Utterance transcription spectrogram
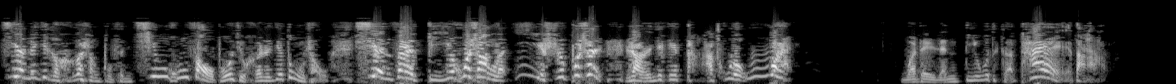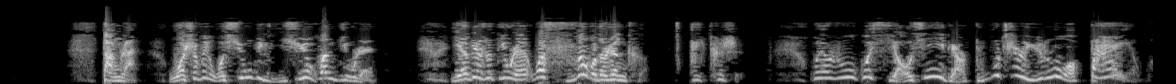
见了一个和尚，不分青红皂白就和人家动手。现在比划上了，一时不慎，让人家给打出了屋外。我这人丢的可太大了。当然。我是为我兄弟李寻欢丢人，也别说丢人，我死我都认可。哎，可是我要如果小心一点，不至于落败呀！我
